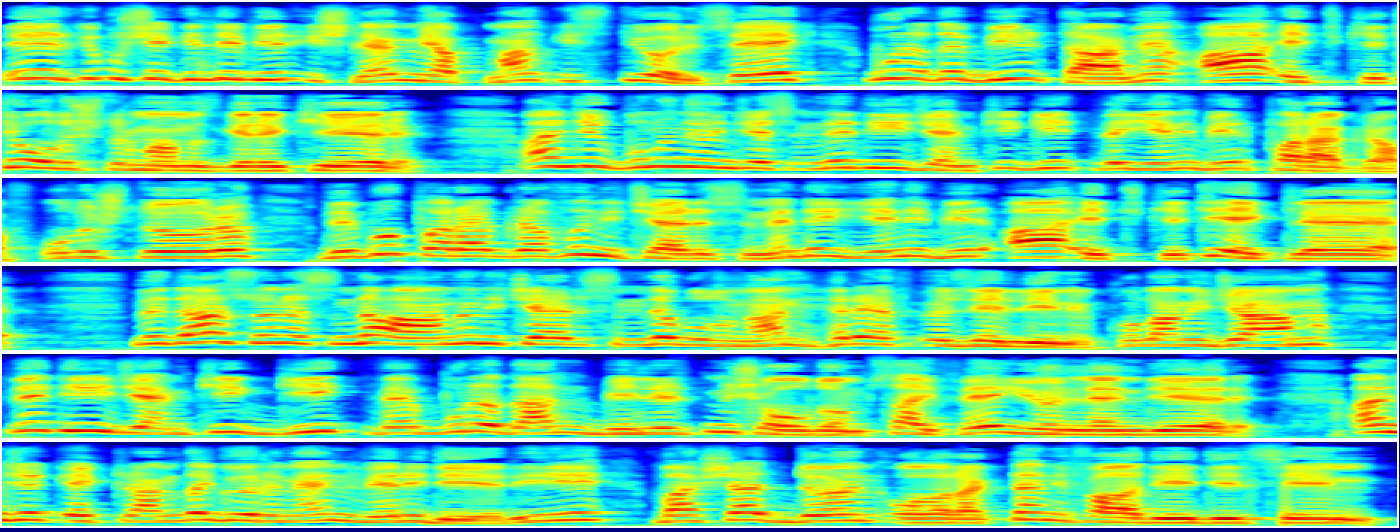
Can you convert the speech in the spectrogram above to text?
Eğer ki bu şekilde bir işlem yapmak istiyor isek burada bir tane A etiketi oluşturmamız gerekir. Ancak bunun öncesinde diyeceğim ki git ve yeni bir paragraf oluştur ve bu paragrafın içerisine de yeni bir A etiketi ekle. Ve daha sonrasında A'nın içerisinde bulunan href özelliğini kullanacağım ve diyeceğim ki git ve buradan belirtmiş olduğum sayfaya yönlendir. Ancak ekranda görünen veri değeri başa dön olaraktan ifade edilsin.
